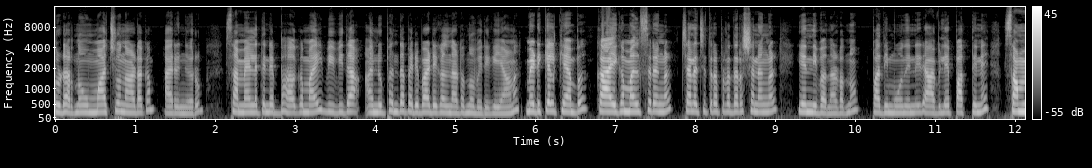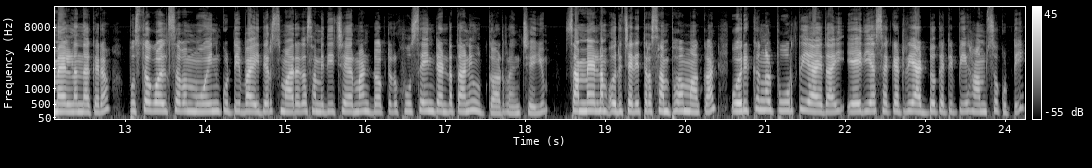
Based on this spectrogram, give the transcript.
തുടർന്ന് ഉമ്മാച്ചു നാടകം അരങ്ങേറും. സമ്മേളനത്തിന്റെ ഭാഗമായി വിവിധ അനുബന്ധ പരിപാടികൾ നടന്നുവരികയാണ് മെഡിക്കൽ ക്യാമ്പ് കായിക മത്സരങ്ങൾ ചലച്ചിത്ര പ്രദർശനങ്ങൾ എന്നിവ നടന്നു. പതിമൂന്നിന് രാവിലെ പത്തിന് സമ്മേളന നഗരം പുസ്തകോത്സവം മോയിൻകുട്ടി വൈദ്യർ സ്മാരക സമിതി ചെയർമാൻ ഡോക്ടർ ഹുസൈൻ രണ്ടത്താണി ഉദ്ഘാടനം ചെയ്യും. സമ്മേളനം ഒരു ചരിത്ര സംഭവമാക്കാൻ ഒരുക്കങ്ങൾ പൂർത്തിയായതായി area secretary advocate P Hamsakutty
